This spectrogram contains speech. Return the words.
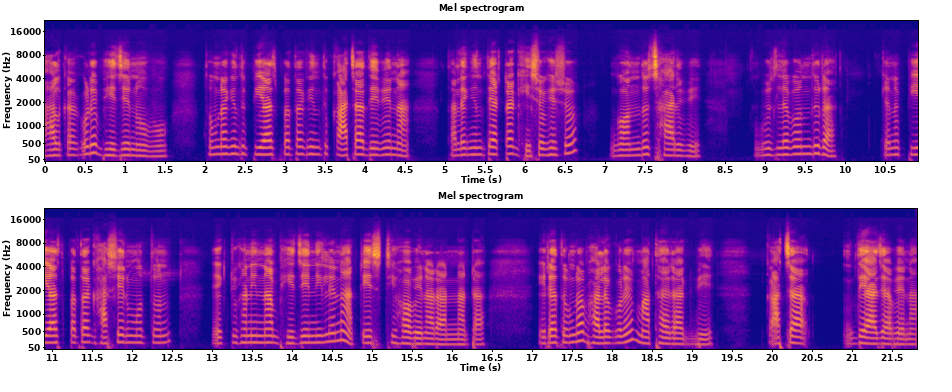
হালকা করে ভেজে নেব। তোমরা কিন্তু পেঁয়াজ পাতা কিন্তু কাঁচা দেবে না। তাহলে কিন্তু একটা ঘেঁষো ঘেঁষো গন্ধ ছাড়বে। বুঝলে বন্ধুরা? কেন পেঁয়াজ পাতা ঘাসের মতন একটুখানি না ভেজে নিলে না টেস্টি হবে না রান্নাটা। এটা তোমরা ভালো করে মাথায় রাখবে। কাঁচা দেয়া যাবে না।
